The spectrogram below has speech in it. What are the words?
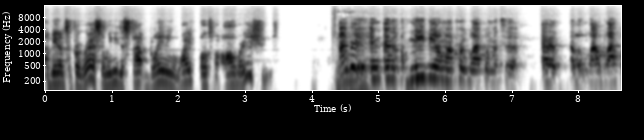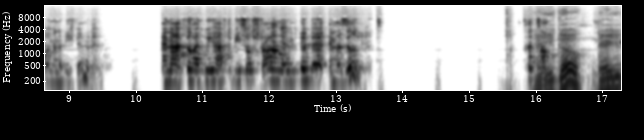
of being able to progress, and we need to stop blaming white folks for all of our issues. I agree, and, and me being on my pro black women to uh, allow black women to be feminine and not feel like we have to be so strong and independent and resilient. That's there all. you go. There you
